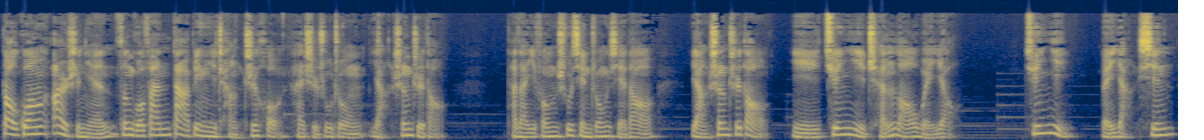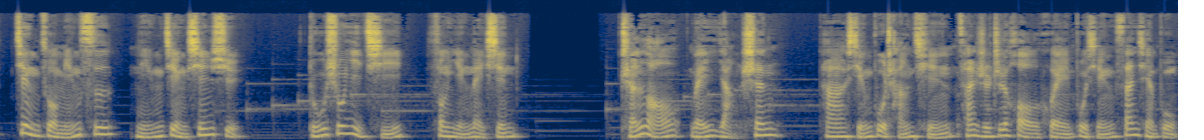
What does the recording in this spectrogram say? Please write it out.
道光二十年，曾国藩大病一场之后，开始注重养生之道。他在一封书信中写道：“养生之道，以君意臣劳为要。君意为养心，静坐冥思，宁静心绪；读书一奇，丰盈内心。陈劳为养身，他行步长勤，餐食之后会步行三千步。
